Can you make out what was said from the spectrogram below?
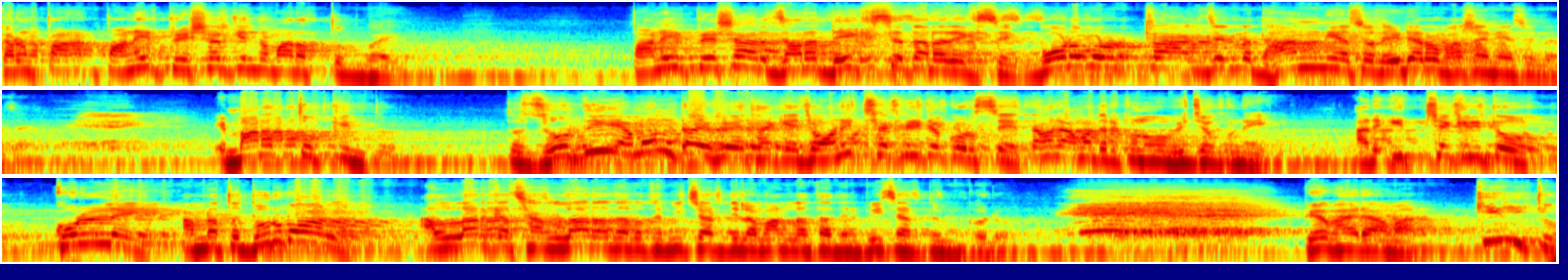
কারণ পানির প্রেশার কিন্তু মারাত্মক ভাই। পানির প্রেশার যারা দেখছে, তারা দেখছে। বড় বড় ট্রাক যেগুলো ধান নিয়ে চলে, এটারও ভাষায় নিয়ে চলে যায়। এ মারাত্মক কিন্তু। তো যদি এমনটাই হয়ে থাকে যে অনিচ্ছাকৃত করছে, তাহলে আমাদের কোনো অভিযোগ নেই। আর ইচ্ছাকৃত করলে আমরা তো দুর্বল। আল্লাহর কাছে আল্লাহর আদালতে বিচার দিলাম, আল্লাহ তাদের বিচার তুমি করো। প্রিয় ভাইরা আমার, কিন্তু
